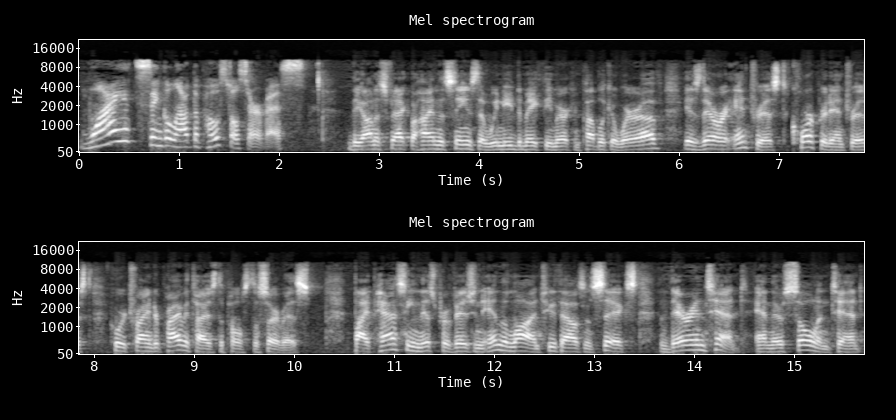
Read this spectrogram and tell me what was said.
Why single out the Postal Service? The honest fact behind the scenes that we need to make the American public aware of is there are interests, corporate interests, who are trying to privatize the Postal Service. By passing this provision in the law in 2006, their intent and their sole intent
